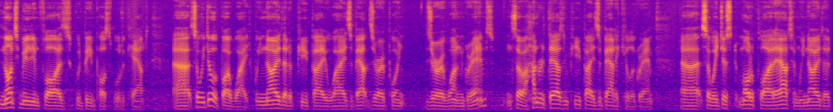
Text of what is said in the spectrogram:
90 million flies would be impossible to count. Uh, so we do it by weight. We know that a pupae weighs about 0.01 grams, and so 100,000 pupae is about a kilogram. Uh, so we just multiply it out and we know that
